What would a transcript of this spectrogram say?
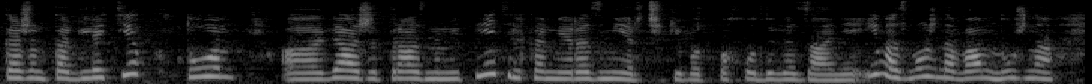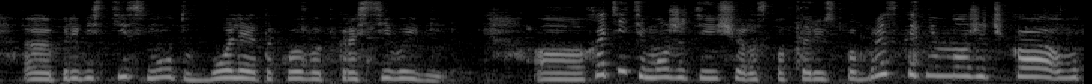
скажем так, для тех, кто э, вяжет разными петельками размерчики вот по ходу вязания. И, возможно, вам нужно э, привести снуд в более такой вот красивый вид. Э, хотите, можете еще раз повторюсь, побрызгать немножечко, вот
